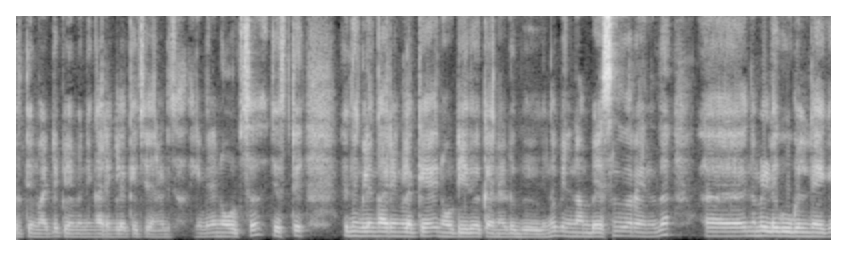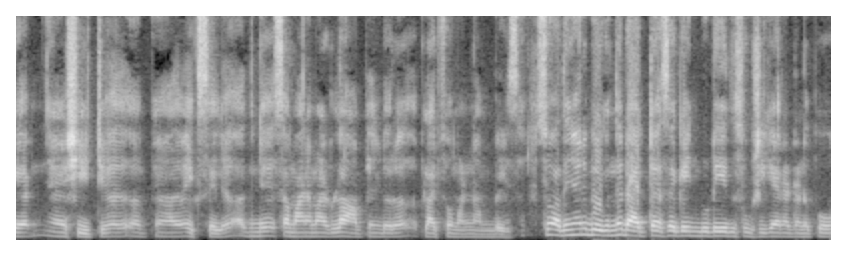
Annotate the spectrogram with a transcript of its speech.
കൃത്യമായിട്ട് പേയ്മെന്റും കാര്യങ്ങളൊക്കെ ചെയ്യാനായിട്ട് സാധിക്കും. പിന്നെ നോട്ട്സ് ജസ്റ്റ് എന്തെങ്കിലും കാര്യങ്ങളൊക്കെ നോട്ട് ചെയ്ത് വെക്കാനായിട്ട് ഉപയോഗിക്കുന്നു. പിന്നെ നമ്പേഴ്സ് എന്ന് പറയുന്നത് നമ്മളുടെ ഗൂഗിളിന്റെയൊക്കെ ഷീറ്റ് എക്സൽ അതിന്റെ സമാനമായിട്ടുള്ള ആപ്പിളിന്റെ ഒരു പ്ലാറ്റ്ഫോമാണ് നമ്പേഴ്സ്. സോ അത് ഞാൻ ഉപയോഗിക്കുന്നത് ഡാറ്റാസ് ഒക്കെ ഇൻപുട്ട് ചെയ്ത് സൂക്ഷിക്കാനായിട്ടാണ് ഇപ്പോൾ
